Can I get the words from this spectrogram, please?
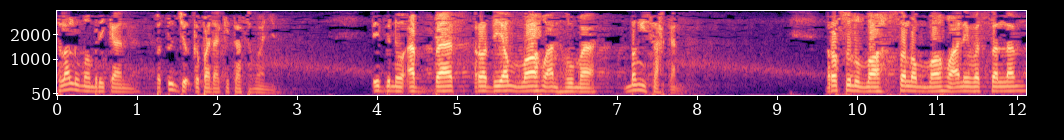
selalu memberikan petunjuk kepada kita semuanya. Ibnu Abbas radhiyallahu anhuma mengisahkan Rasulullah sallallahu alaihi wasallam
